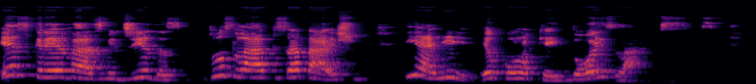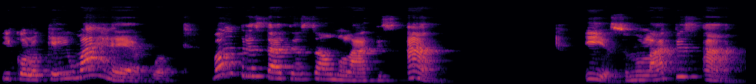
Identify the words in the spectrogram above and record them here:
Escreva as medidas dos lápis abaixo. E aí eu coloquei dois lápis e coloquei uma régua. Vamos prestar atenção no lápis A? Isso, no lápis A.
